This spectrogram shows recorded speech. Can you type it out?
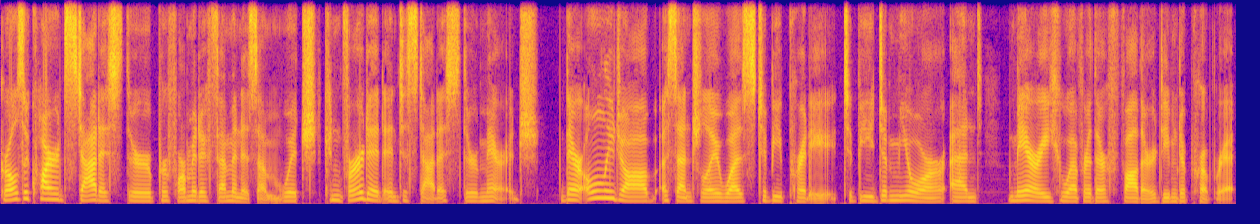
Girls acquired status through performative feminism, which converted into status through marriage. Their only job, essentially, was to be pretty, to be demure, and marry whoever their father deemed appropriate.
